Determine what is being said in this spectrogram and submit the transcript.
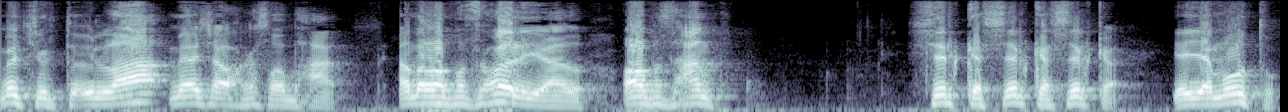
ma jirto ilaa meesha wax ka soo baxaan. Ama la fasaxo la yihahdo waa fasaxanta shirka shirka shirka. Iyo yamuuto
